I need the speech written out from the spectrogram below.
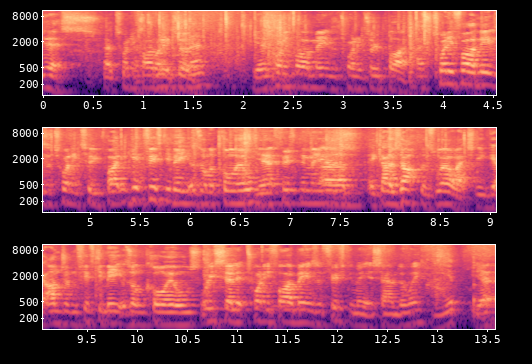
Yes. About 25 That's metres 22. then? Yeah, 25 metres of 22 pipe. That's 25 metres of 22 pipe. You get 50 metres on a coil. Yeah, 50 metres. Um, it goes up as well actually. You get 150 metres on coils. we sell it 25 metres and 50 metres, Sam, don't we? Yep. Yeah.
